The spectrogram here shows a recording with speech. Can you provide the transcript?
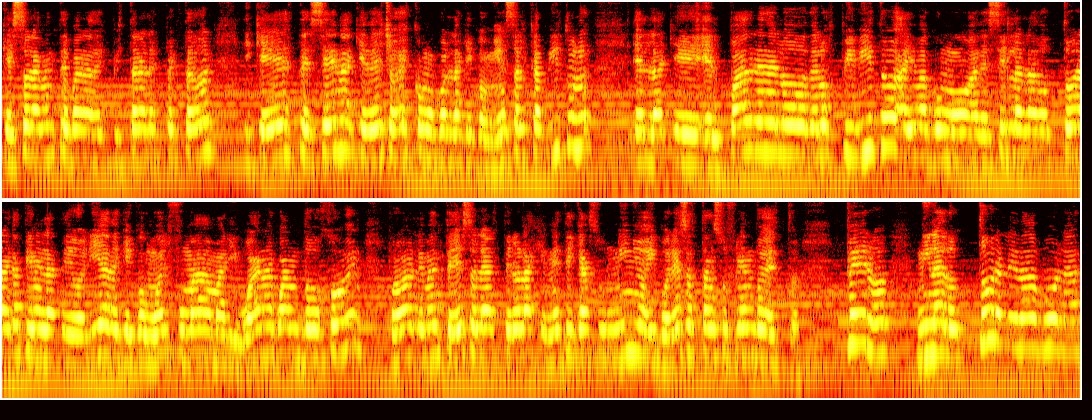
que es solamente para despistar al espectador y que esta escena, que de hecho es como con la que comienza el capítulo, en la que el padre de, de los pibitos ahí va como a decirle a la doctora, acá tiene la teoría de que como él fumaba marihuana cuando joven, probablemente eso le alteró la genética a sus niños y por eso están sufriendo esto pero ni la doctora le da bola,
